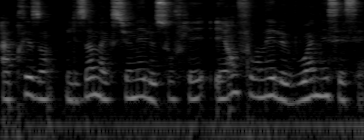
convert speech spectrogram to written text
À présent, les hommes actionnaient le soufflet et enfournaient le bois nécessaire.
